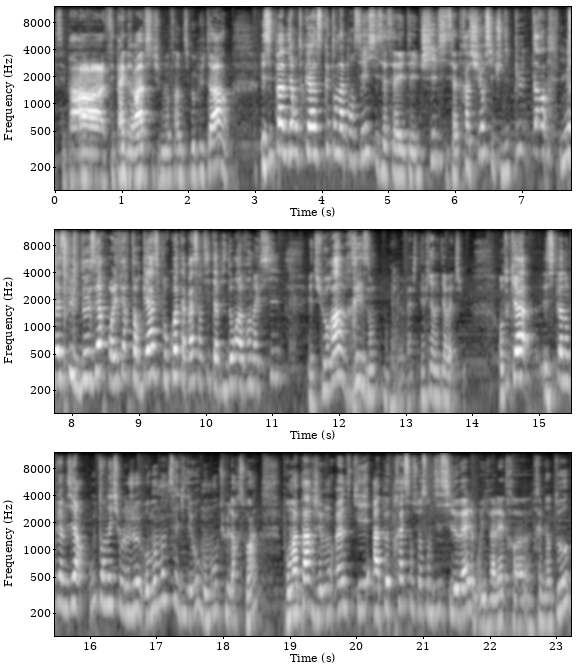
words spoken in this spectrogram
C'est pas, pas grave si tu le montres un petit peu plus tard. N'hésite pas à me dire en tout cas ce que t'en as pensé, si ça, a été utile, si ça te rassure, si tu dis putain, il me reste plus que deux heures pour aller faire Torgas, pourquoi t'as pas sorti ta vidéo avant Naxi? Et tu auras raison, donc euh, bah, je n'ai rien à dire là-dessus. En tout cas, n'hésite pas non plus à me dire où t'en es sur le jeu au moment de cette vidéo, au moment où tu la reçois. Pour ma part, j'ai mon Hunt qui est à peu près 170 level, bon il va l'être euh, très bientôt.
